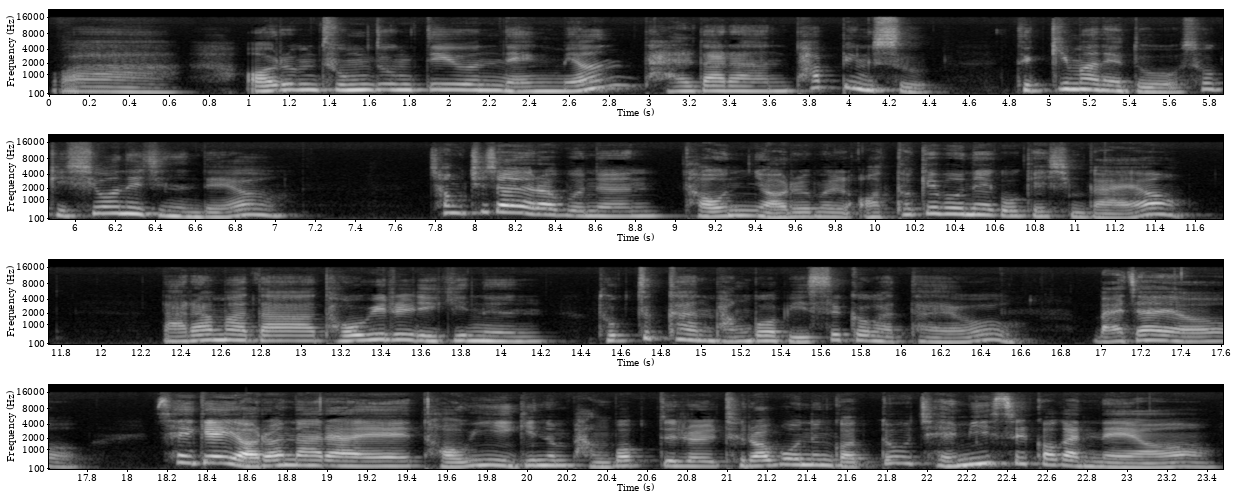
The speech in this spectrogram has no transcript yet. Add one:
와, 얼음 둥둥 띄운 냉면, 달달한 팥빙수. 듣기만 해도 속이 시원해지는데요. 청취자 여러분은 더운 여름을 어떻게 보내고 계신가요? 나라마다 더위를 이기는 독특한 방법이 있을 것 같아요. 맞아요. 세계 여러 나라의 더위 이기는 방법들을 들어보는 것도 재미있을 것 같네요.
